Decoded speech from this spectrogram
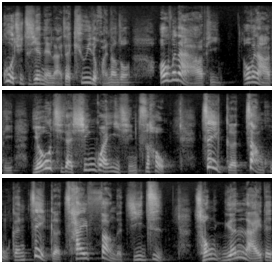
过去这些年来在 QE 的环当中，overnight RP overnight RP，尤其在新冠疫情之后。这个账户跟这个拆放的机制，从原来的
